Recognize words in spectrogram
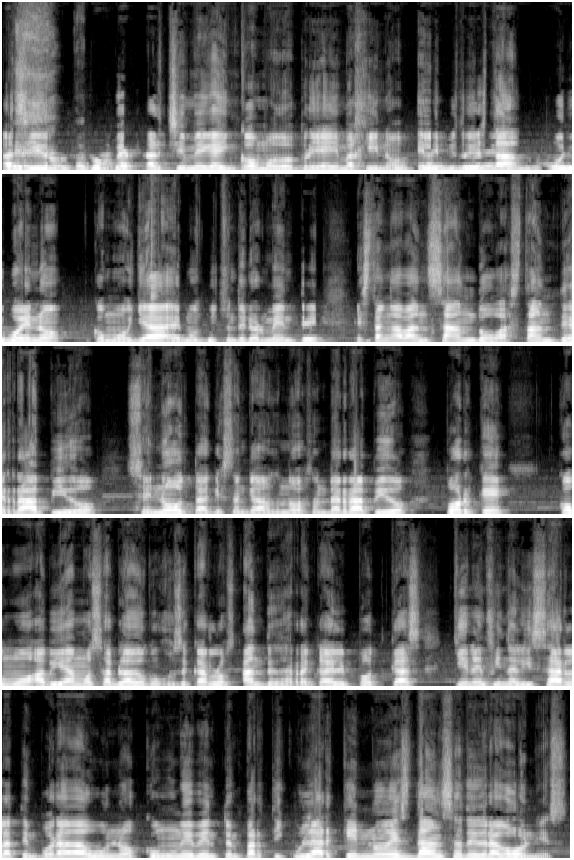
Ha sido súper archimega incómodo, pero ya imagino. El episodio está muy bueno, como ya hemos dicho anteriormente, están avanzando bastante rápido, se nota que están avanzando bastante rápido, porque como habíamos hablado con José Carlos antes de arrancar el podcast, quieren finalizar la temporada 1 con un evento en particular que no es Danza de Dragones.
